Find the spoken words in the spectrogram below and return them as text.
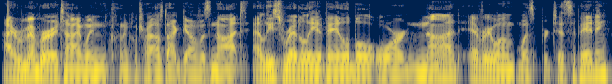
I remember a time when clinicaltrials.gov was not at least readily available or not everyone was participating.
